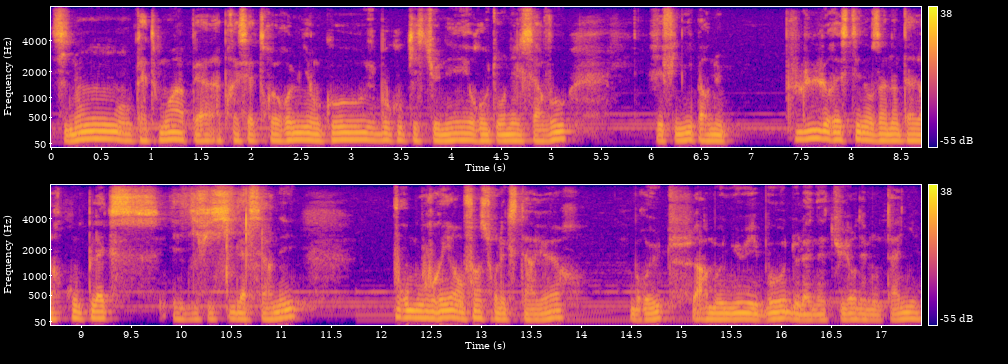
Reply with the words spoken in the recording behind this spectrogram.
Sinon, en quatre mois, après s'être remis en cause, beaucoup questionné, retourné le cerveau, j'ai fini par ne plus rester dans un intérieur complexe et difficile à cerner, pour m'ouvrir enfin sur l'extérieur, brut, harmonieux et beau de la nature, des montagnes.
